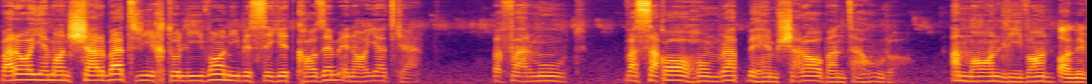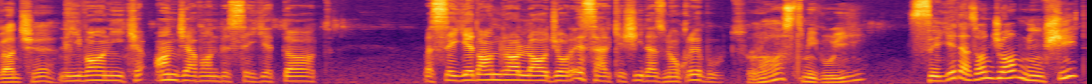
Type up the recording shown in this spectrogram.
برایمان شربت ریخت و لیوانی به سید کازم عنایت کرد و فرمود و سقاهم رب بهم شرابا تهورا اما آن لیوان آن لیوان چه؟ لیوانی که آن جوان به سید داد و سید آن را لاجرعه سرکشید از نقره بود راست می‌گویی؟ سید از آن جام نوشید؟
